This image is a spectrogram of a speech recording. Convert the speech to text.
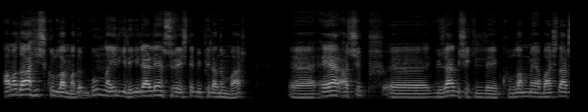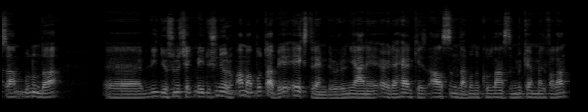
Ama daha hiç kullanmadım. Bununla ilgili ilerleyen süreçte bir planım var. E, eğer açıp e, güzel bir şekilde kullanmaya başlarsam bunun da e, videosunu çekmeyi düşünüyorum. Ama bu tabii ekstrem bir ürün. Yani öyle herkes alsın da bunu kullansın mükemmel falan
